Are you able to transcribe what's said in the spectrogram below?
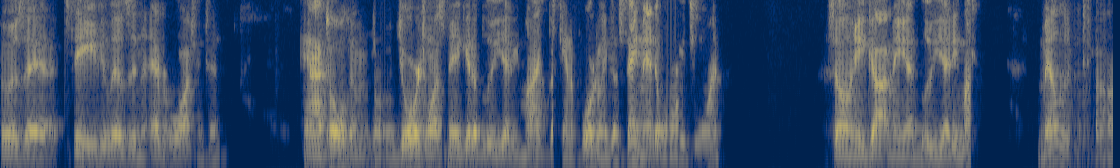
who is a Steve. He lives in Everett, Washington. And I told him, you know, George wants me to get a Blue Yeti mic, but I can't afford one. He goes, "Hey man, don't want to get you one." So he got me a Blue Yeti mic, mailed it to him.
